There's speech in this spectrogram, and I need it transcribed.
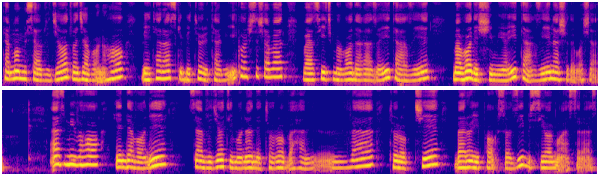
تمام سبزیجات و جوانه ها بهتر است که به طور طبیعی کاشته شود و از هیچ مواد غذایی تغذیه مواد شیمیایی تغذیه نشده باشد. از میوه ها هندوانه سبزیجاتی مانند تروب و, و تروبچه برای پاکسازی بسیار موثر است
